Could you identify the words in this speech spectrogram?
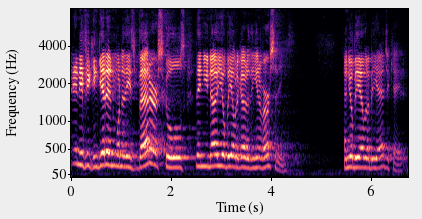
And if you can get in one of these better schools, then you know you'll be able to go to the university. And you'll be able to be educated.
